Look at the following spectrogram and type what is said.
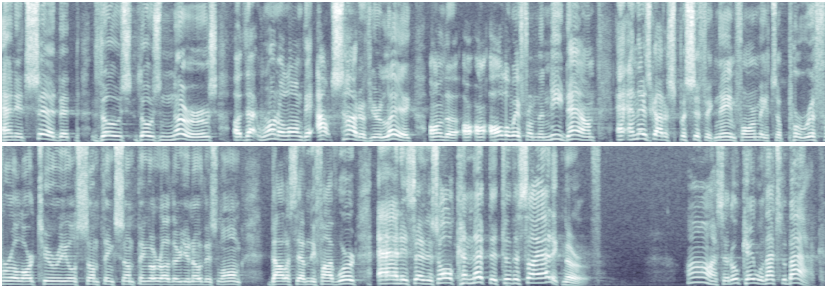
and it said that those, those nerves uh, that run along the outside of your leg, on the, uh, all the way from the knee down, and, and there's got a specific name for them. It's a peripheral arterial something, something or other, you know, this long $1.75 word, and it says it's all connected to the sciatic nerve. Oh, I said, okay, well, that's the back.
